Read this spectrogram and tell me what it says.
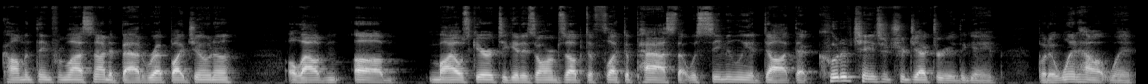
Common thing from last night, a bad rep by Jonah allowed uh, Myles Garrett to get his arms up, deflect a pass that was seemingly a dot that could have changed the trajectory of the game, but it went how it went.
